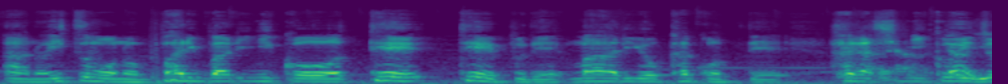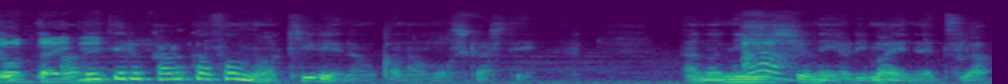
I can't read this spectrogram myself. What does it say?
あの、いつものバリバリにこう、テテープで周りを囲って剥がしにくい状態で。あ出てるカルカソンヌは綺麗なのかなもしかしてあの20周年より前のやつが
